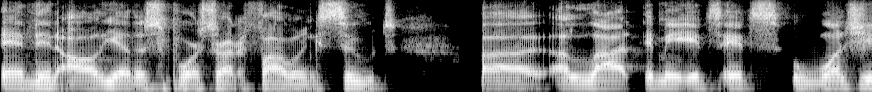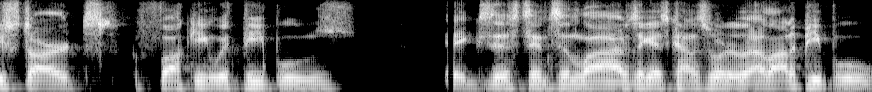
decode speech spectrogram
and then all the other sports started following suit. Uh, a lot. I mean, it's it's once you start fucking with people's existence and lives, I guess kind of sort of a lot of people,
